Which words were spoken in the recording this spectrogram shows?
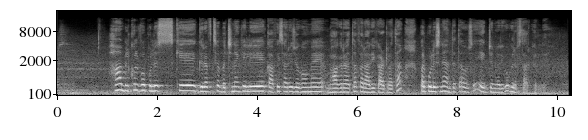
हाँ बिल्कुल वो पुलिस के गिरफ्त से बचने के लिए काफ़ी सारी जगहों में भाग रहा था फरारी काट रहा था पर पुलिस ने अंततः उसे एक जनवरी को गिरफ़्तार कर लिया।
